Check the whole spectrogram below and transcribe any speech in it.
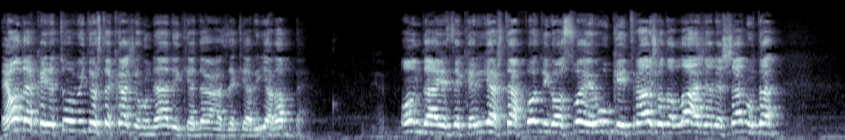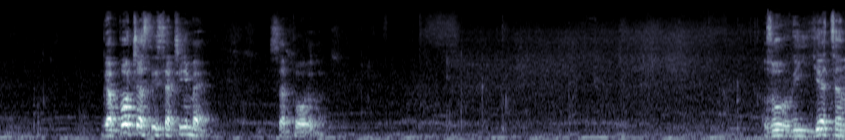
E onda kad je to vidio šta kaže hunalike da Zekarija rabbe, onda je Zekarija šta podigao svoje ruke i tražio od Allaha Đalešanu da ga počasti sa čime? Sa porodom. zurijeten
